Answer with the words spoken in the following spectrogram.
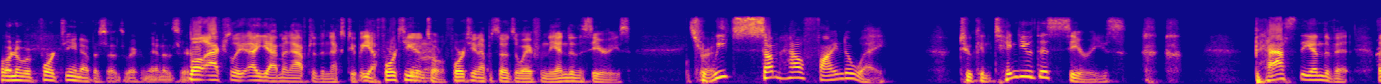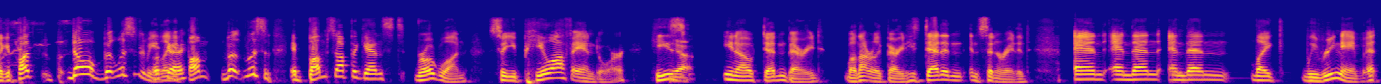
Well, no, we're 14 episodes away from the end of the series. well, actually, uh, yeah, I meant after the next two, but yeah, 14 in Mhm. total, 14 episodes away from the end of the series. That's Can right. we somehow find a way to continue this series past the end of it? Like it, but no, but listen to me. Okay. Like it bump, but listen, it bumps up against Rogue One, so you peel off Andor. He's Yeah. you know dead and buried. Well, not really buried. He's dead and incinerated, and and then and then like we rename it,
